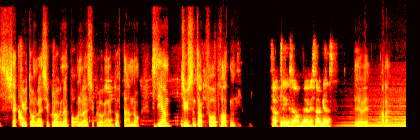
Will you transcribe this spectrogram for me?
sjekk ut Online-psykologene på onlinepsykologene.no. Stian, tusen takk for praten. Takk liksom. Vi snakkes. Det gjør vi. Ha det.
